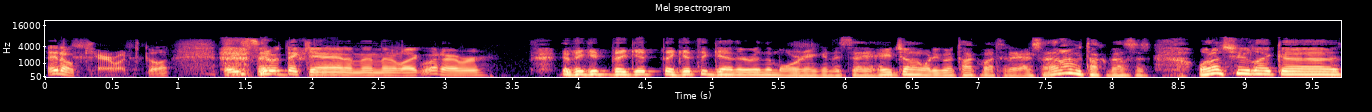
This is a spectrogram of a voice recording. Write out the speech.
they don't care what's going. They say what they can, and then they're like, whatever. They get they get they get together in the morning and they say, "Hey, John, what are you going to talk about today?" I said, "I don't even talk about this. Why don't you like uh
